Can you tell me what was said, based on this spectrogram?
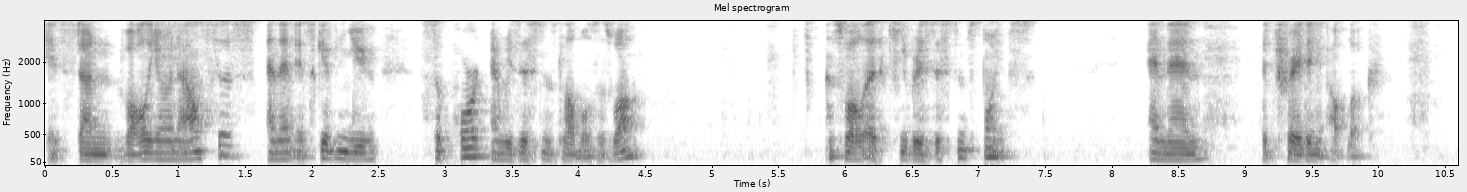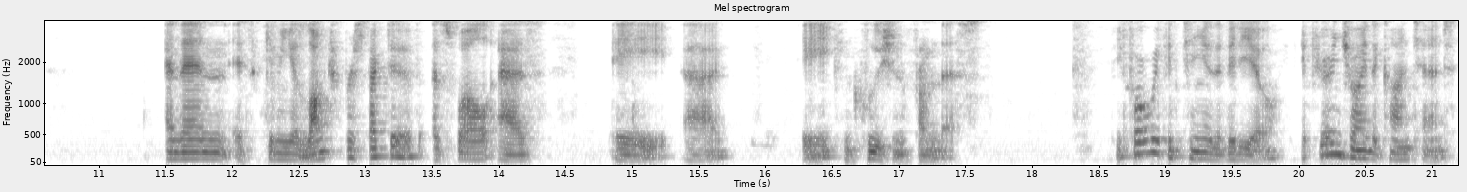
it's done volume analysis, and then it's given you support and resistance levels as well, as well as key resistance points, and then the trading outlook. And then it's giving you a long-term perspective as well as a, uh, a conclusion from this. Before we continue the video, if you're enjoying the content,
